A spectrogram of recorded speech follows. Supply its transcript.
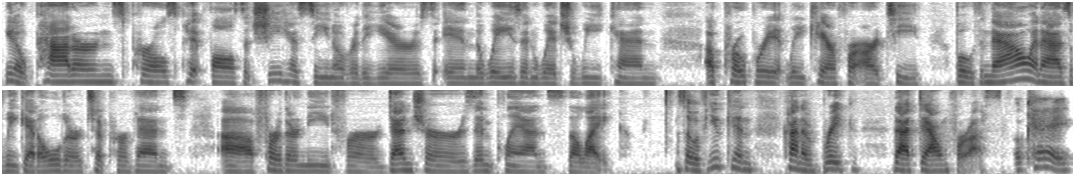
you know patterns pearls pitfalls that she has seen over the years in the ways in which we can appropriately care for our teeth both now and as we get older to prevent uh, further need for dentures implants the like. So if you can kind of break that down for us. Okay.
